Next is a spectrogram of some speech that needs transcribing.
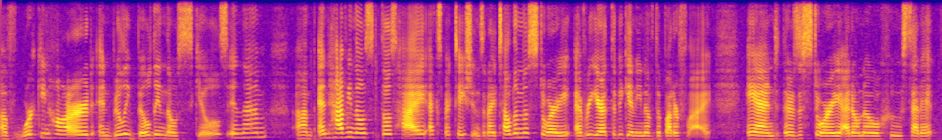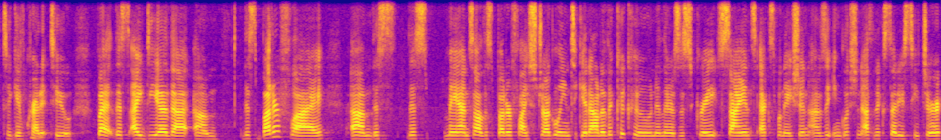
of working hard, and really building those skills in them. Um, and having those those high expectations, and I tell them the story every year at the beginning of the butterfly. And there's a story I don't know who said it to give credit to, but this idea that um, this butterfly, um, this this man saw this butterfly struggling to get out of the cocoon, and there's this great science explanation. I was an English and ethnic studies teacher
